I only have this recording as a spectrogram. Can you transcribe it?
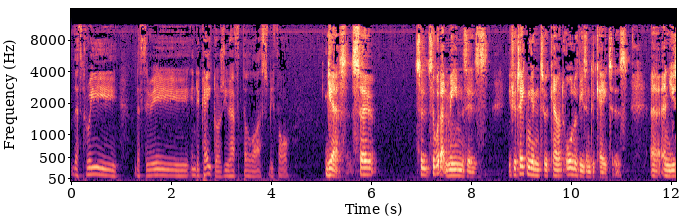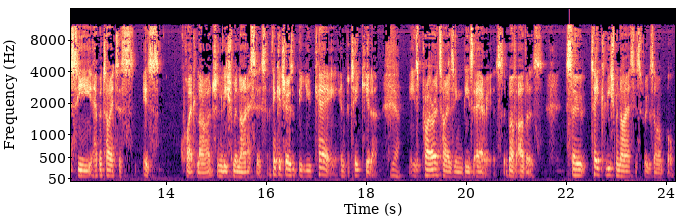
the three the three indicators you have told us before. Yes. So, so, so what that means is, if you're taking into account all of these indicators, uh, and you see hepatitis is quite large and leishmaniasis, I think it shows that the UK in particular yeah. is prioritizing these areas above others. So take leishmaniasis, for example.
